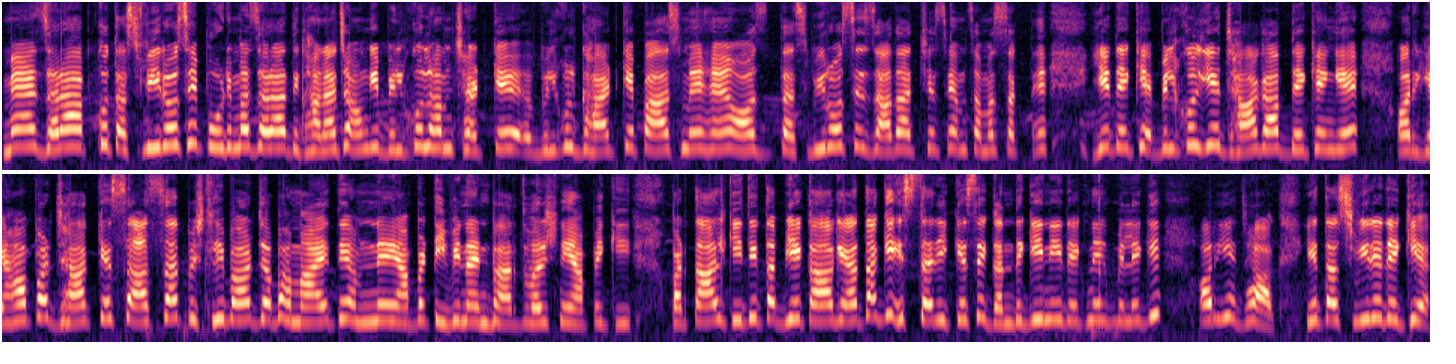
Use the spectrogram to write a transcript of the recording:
मैं ज़रा आपको तस्वीरों से पूर्णिमा ज़रा दिखाना चाहूँगी। बिल्कुल हम छठ के, बिल्कुल घाट के पास में हैं और तस्वीरों से ज़्यादा अच्छे से हम समझ सकते हैं। ये देखिए, बिल्कुल ये झाग आप देखेंगे और यहाँ पर झाग के साथ साथ पिछली बार जब हम आए थे, हमने यहाँ पर टी वी नाइन भारतवर्ष ने यहाँ पे की, पड़ताल की थी, तब ये कहा गया था कि इस तरीके से गंदगी नहीं देखने को मिलेगी और ये झाग, ये तस्वीरें देखिए,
